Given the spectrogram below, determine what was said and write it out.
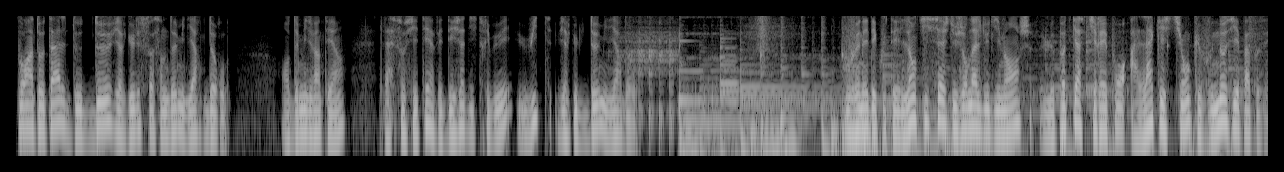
pour un total de 2,62 milliards d'euros. En 2021, la société avait déjà distribué 8,2 milliards d'euros. Vous venez d'écouter l'anti-sèche du journal du dimanche, le podcast qui répond à la question que vous n'osiez pas poser.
